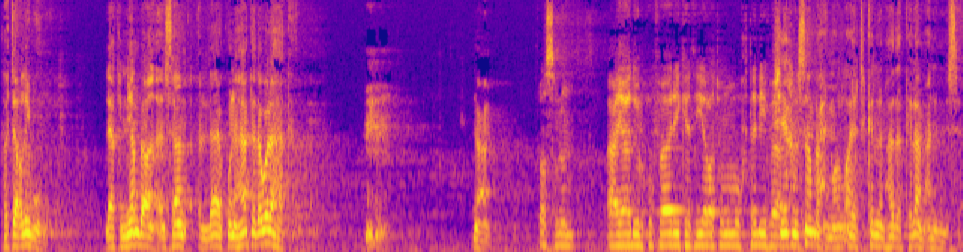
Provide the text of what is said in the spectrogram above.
فتغلبه لكن ينبغي الإنسان أن لا يكون هكذا ولا هكذا. نعم. فصل. أعياد الكفار كثيرة مختلفة. شيخ الإسلام رحمه الله يتكلم هذا الكلام عن النساء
